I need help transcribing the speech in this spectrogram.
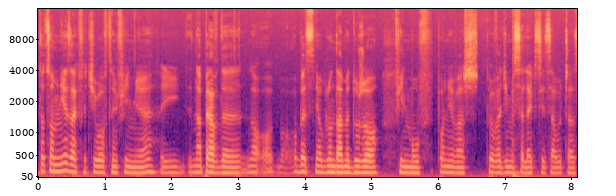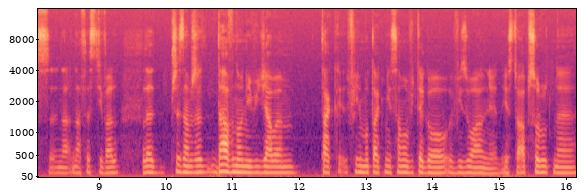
To, co mnie zachwyciło w tym filmie i naprawdę no, obecnie oglądamy dużo filmów, ponieważ prowadzimy selekcję cały czas na, na festiwal, ale przyznam, że dawno nie widziałem tak, filmu tak niesamowitego wizualnie. Jest to absolutne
